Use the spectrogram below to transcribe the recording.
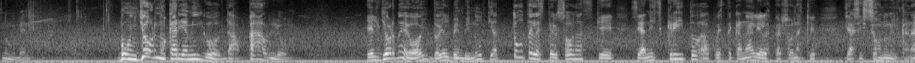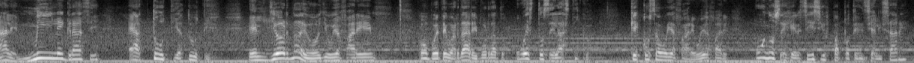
torno bene. Buongiorno cari amigo, da Pablo. El giorno de hoy doy el benvenuti a todas las personas que se han inscrito a este canal y a las personas que ya si sono nel canale. Mille grazie a tutti, a tutti. El giorno de hoy voy a fare, come potete guardare, bordato questo elastico. Che cosa voy a fare? Voy a fare unos ejercicios para potencializar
